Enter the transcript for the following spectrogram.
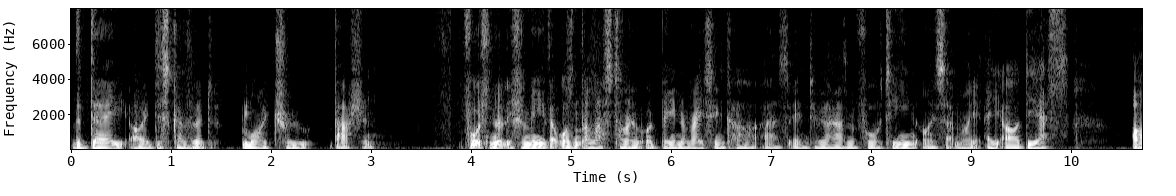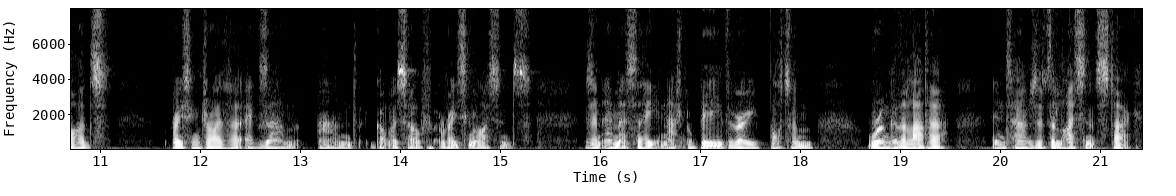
the day I discovered my true passion. Fortunately for me, that wasn't the last time I'd been a racing car, as in 2014 I set my ARDS ARDS racing driver exam and got myself a racing license. It was an MSA National B, the very bottom rung of the ladder in terms of the license stack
